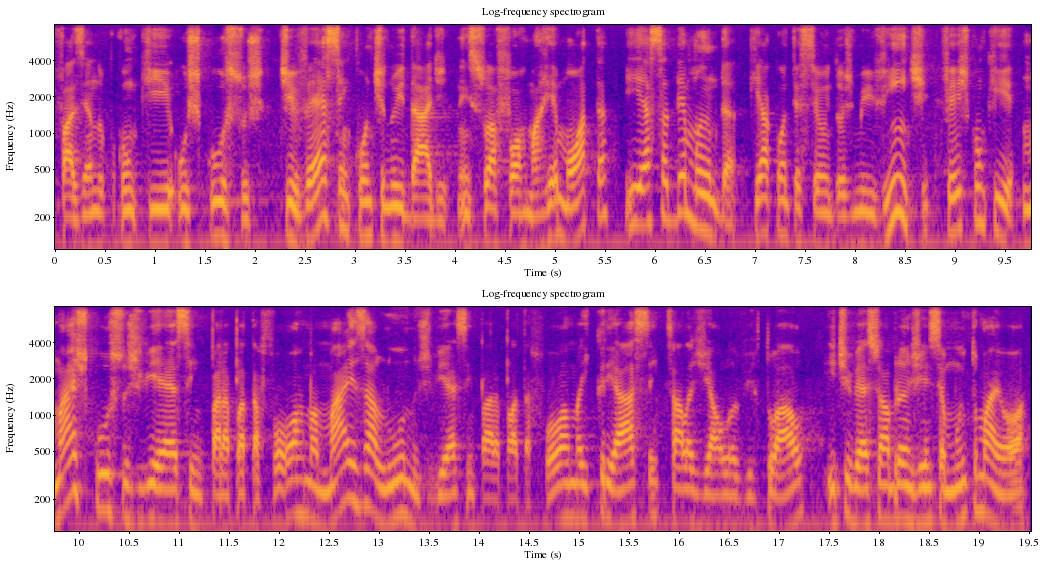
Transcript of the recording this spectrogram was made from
fazendo com que os cursos tivessem continuidade em sua forma remota. E essa demanda que aconteceu em 2020 fez com que mais cursos viessem para a plataforma, mais alunos viessem para a plataforma e criassem salas de aula virtual e tivesse uma abrangência muito maior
